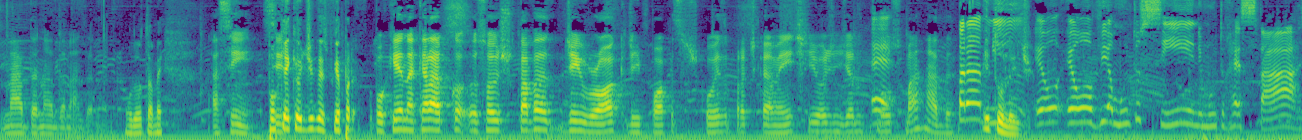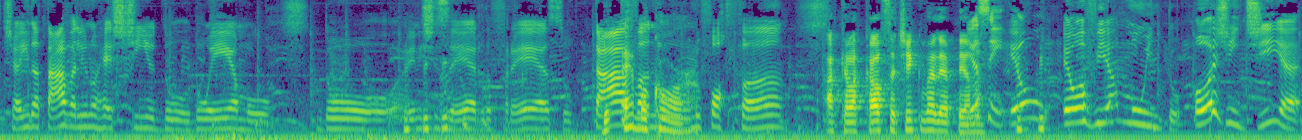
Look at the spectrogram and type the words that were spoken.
Nada, nada, nada, nada. Mudou também. Assim. Por se- que, que eu digo isso? Porque, por- Porque naquela época eu só escutava J-Rock, J-Pop, essas coisas praticamente, e hoje em dia eu não É. ouço mais nada. Pra E tu, mim, Lid? eu, eu ouvia muito Cine, muito Restart, ainda tava ali no restinho do, do emo, do NX0, do Fresso, tava no, no Forfan. Aquela calça tinha que valer a pena. E assim, eu, eu ouvia muito. Hoje em dia,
